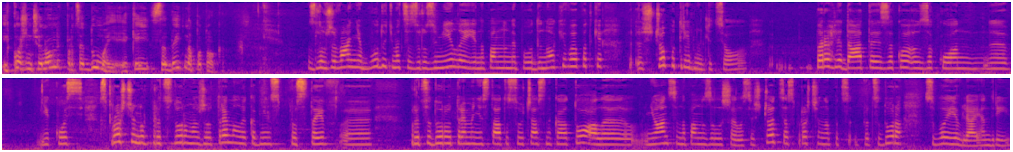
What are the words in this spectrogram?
і кожен чиновник про це думає, який сидить на потоках. Зловживання будуть, ми це зрозуміли, і напевно не поодинокі випадки. Що потрібно для цього? Переглядати зако- закон, е, якусь спрощену процедуру ми вже отримали. Кабмін спростив е, процедуру отримання статусу учасника АТО, але нюанси напевно залишилися. Що ця спрощена проц- процедура собою являє, Андрію?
